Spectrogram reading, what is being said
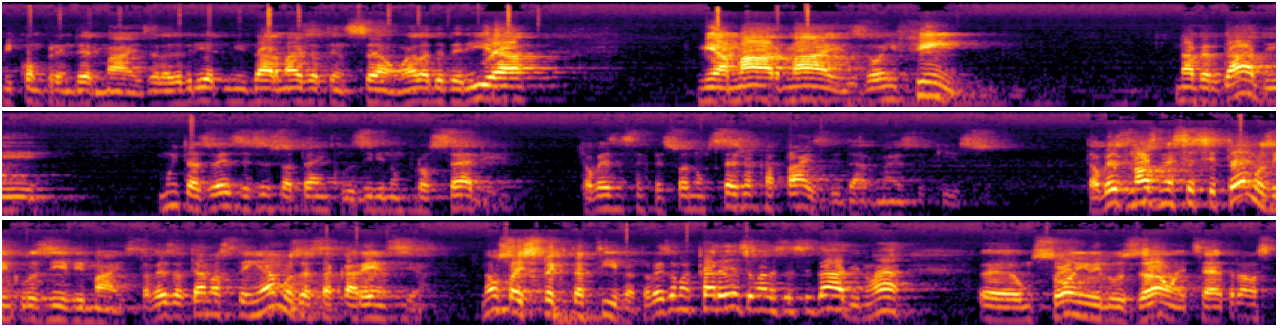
me compreender mais, ela deveria me dar mais atenção, ela deveria me amar mais, ou enfim. Na verdade, muitas vezes isso até inclusive não procede. Talvez essa pessoa não seja capaz de dar mais do que isso. Talvez nós necessitemos, inclusive, mais. Talvez até nós tenhamos essa carência. Não só expectativa, talvez é uma carência, uma necessidade, não é? é um sonho, ilusão, etc. Nós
